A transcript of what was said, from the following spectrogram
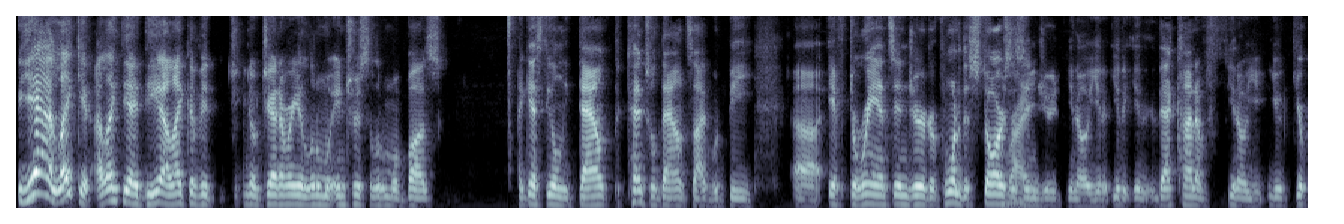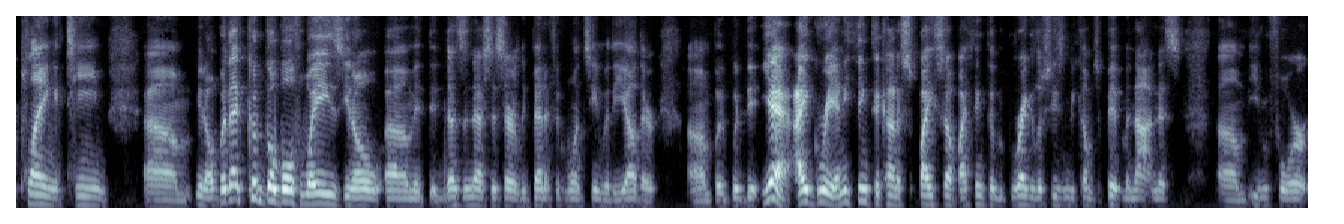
Yeah, I like it. I like the idea. I like of it, you know, generating a little more interest, a little more buzz. I guess the only down potential downside would be uh, if Durant's injured or if one of the stars right. is injured, you know, you, you, you, that kind of, you know, you, you're playing a team, um, you know, but that could go both ways. You know, um, it, it, doesn't necessarily benefit one team or the other. Um, but, but yeah, I agree. Anything to kind of spice up, I think the regular season becomes a bit monotonous, um, even for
